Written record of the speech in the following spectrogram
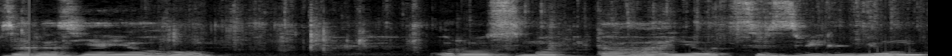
Зараз я його розмотаю, це звільню.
